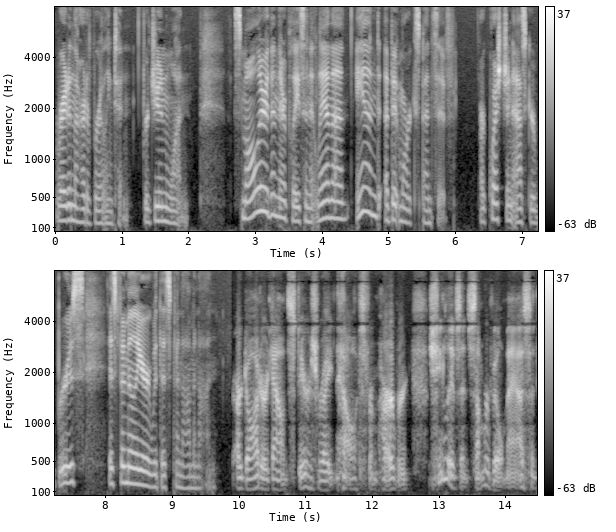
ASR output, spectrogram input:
right in the heart of Burlington for June 1. Smaller than their place in Atlanta and a bit more expensive. Our question asker Bruce is familiar with this phenomenon. Our daughter downstairs right now is from Harvard. She lives in Somerville, Mass. And,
